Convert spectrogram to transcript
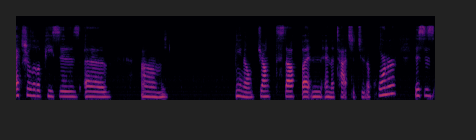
extra little pieces of, um, you know, junk stuff button and attach it to the corner. This has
